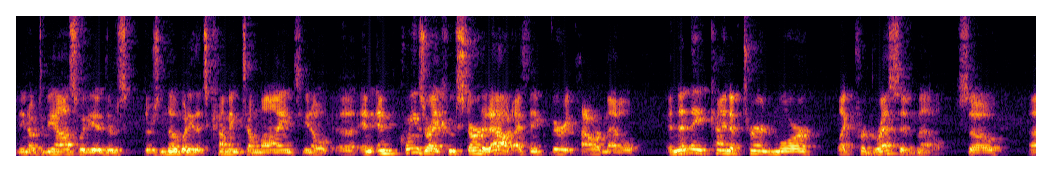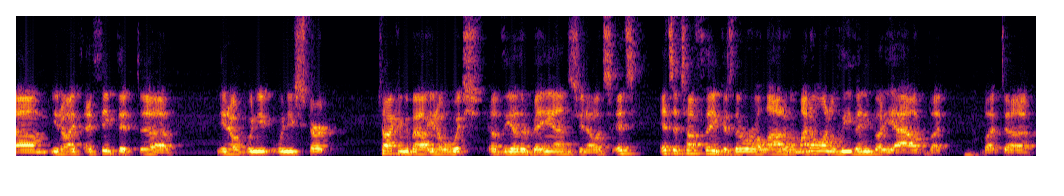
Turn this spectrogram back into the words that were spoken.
you know, to be honest with you, there's there's nobody that's coming to mind. You know, uh, and and Queensryche, who started out, I think, very power metal, and then they kind of turned more like progressive metal. So um, you know, I, I think that uh, you know when you when you start talking about you know which of the other bands, you know, it's it's it's a tough thing because there were a lot of them. I don't want to leave anybody out, but but uh,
